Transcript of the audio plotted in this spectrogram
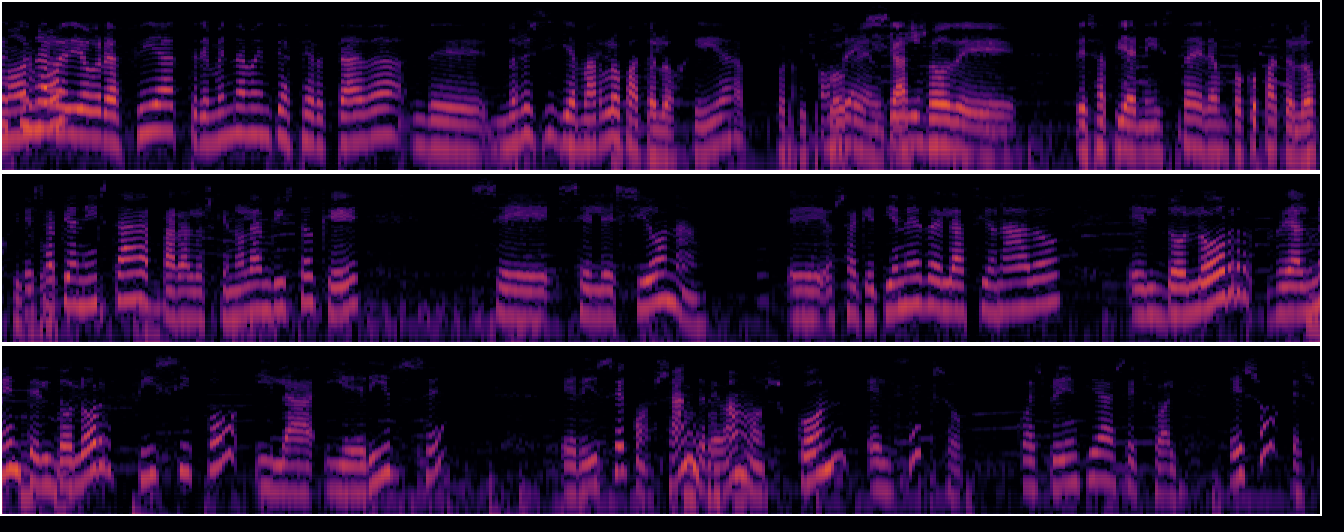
una morbo- radiografía tremendamente acertada de, no sé si llamarlo patología, porque supongo Hombre, que en el sí. caso de, de esa pianista era un poco patológico. Esa pianista, para los que no la han visto, que se, se lesiona. eh, o sea, que tiene relacionado el dolor, realmente el dolor físico y, la, y herirse, herirse con sangre, vamos, con el sexo, con la experiencia sexual. Eso es,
